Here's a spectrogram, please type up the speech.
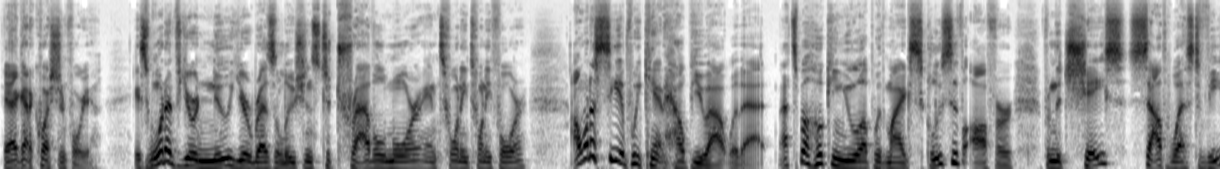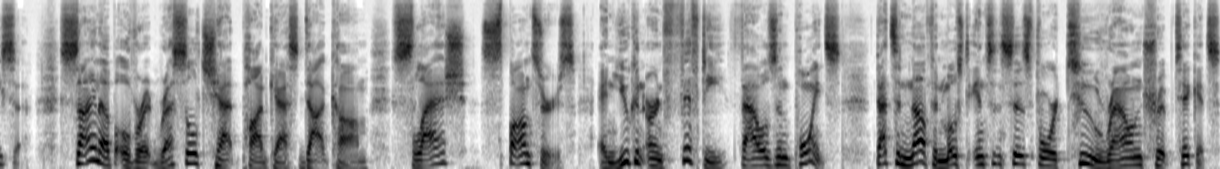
Hey, I got a question for you. Is one of your New Year resolutions to travel more in 2024? I want to see if we can't help you out with that. That's by hooking you up with my exclusive offer from the Chase Southwest Visa. Sign up over at WrestleChatPodcast.com slash sponsors, and you can earn 50,000 points. That's enough in most instances for two round trip tickets.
